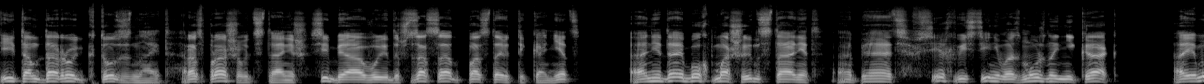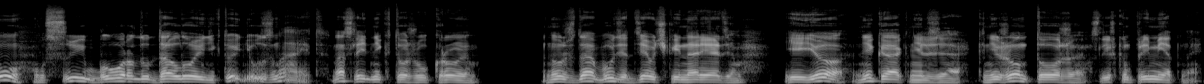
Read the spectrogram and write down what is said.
Какие там дороги, кто знает. Расспрашивать станешь, себя выдашь, засад поставит и конец. А не дай бог машин станет. Опять всех вести невозможно никак. А ему усы, бороду долой никто и не узнает. Наследник тоже укроем. Нужда будет, девочкой нарядим. Ее никак нельзя. Княжон тоже, слишком приметная.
